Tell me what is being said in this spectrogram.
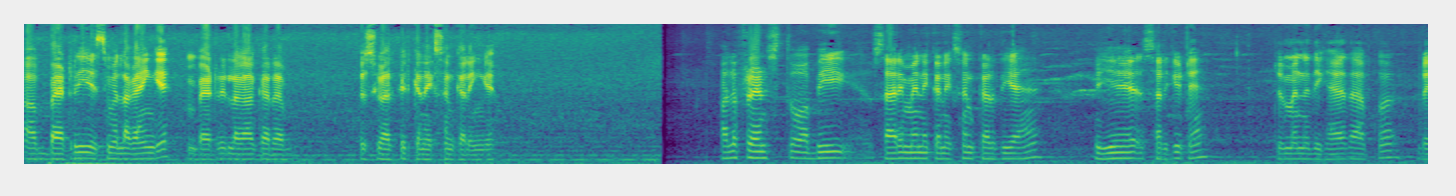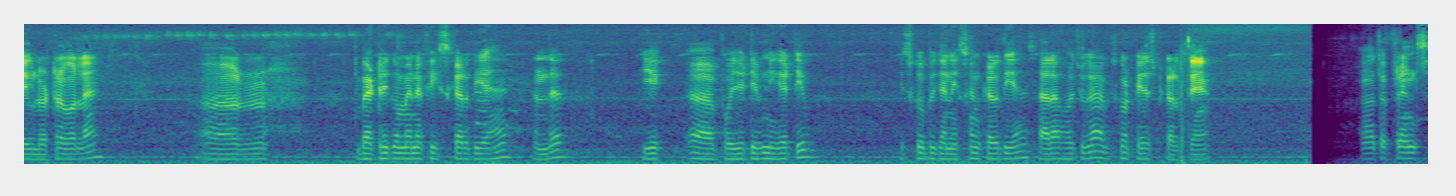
अब बैटरी इसमें लगाएँगे। बैटरी लगा कर अब उसके बाद फिर कनेक्शन करेंगे। हेलो फ्रेंड्स तो अभी सारे मैंने कनेक्शन कर दिया है। ये सर्किट है। जो मैंने दिखाया था आपको रेगुलेटर वाला है। और बैटरी को मैंने फिक्स कर दिया है अंदर। ये पॉजिटिव निगेटिव इसको भी कनेक्शन कर दिया है। सारा हो चुका है, अब इसको टेस्ट करते हैं। हाँ तो फ्रेंड्स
